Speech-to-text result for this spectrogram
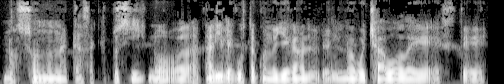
no son una casa que, pues sí, ¿no? A nadie le gusta cuando llega el, nuevo chavo de, este,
